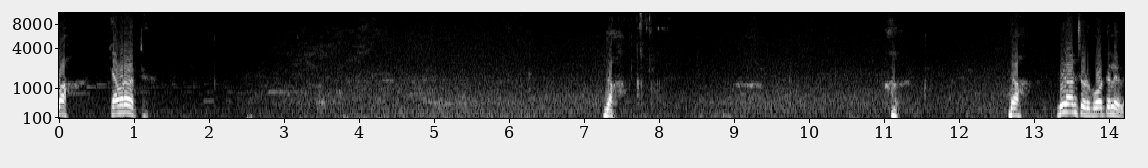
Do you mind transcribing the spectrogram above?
വാ ക്യാമറ കട്ട് ഇതാ കാണിച്ചോടും ബോട്ടിലുകൾ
